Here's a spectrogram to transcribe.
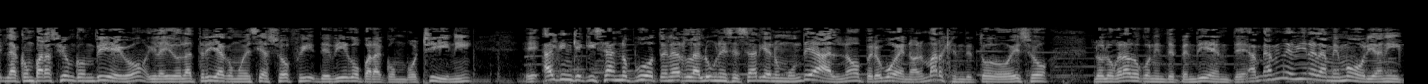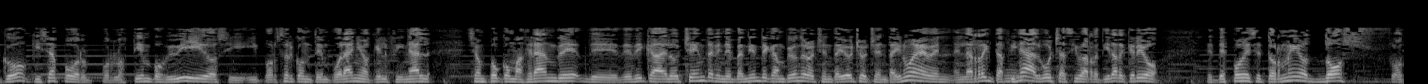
Eh, la comparación con Diego y la idolatría, como decía Sofi, de Diego para con Bocini, eh, alguien que quizás no pudo tener la luz necesaria en un mundial, ¿no? Pero bueno, al margen de todo eso, lo logrado con Independiente. A, mí me viene a la memoria, Nico, quizás por, por los tiempos vividos y, por ser contemporáneo aquel final ya un poco más grande de, década del 80, el Independiente campeón del 88-89, en, en, la recta final, Bocha se iba a retirar, creo, después de ese torneo, dos o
